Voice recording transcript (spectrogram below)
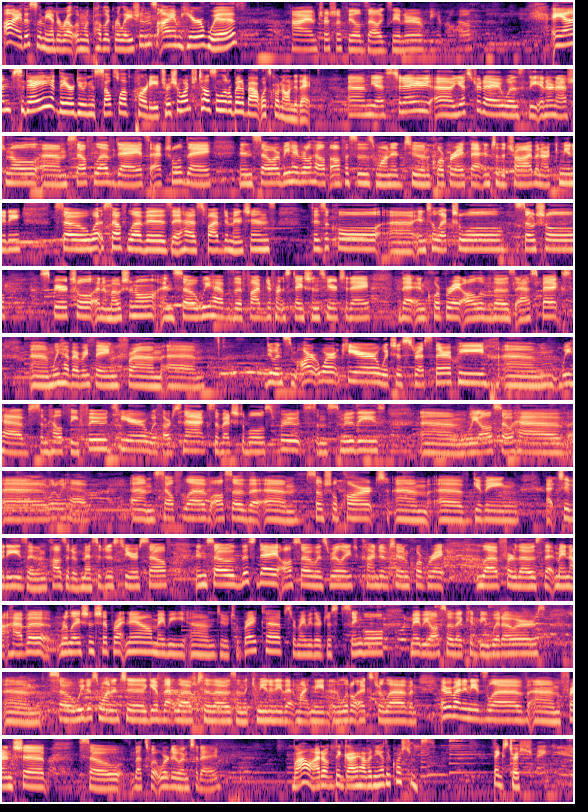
Hi, this is Amanda Rutland with Public Relations. I am here with, Hi, I'm Trisha Fields Alexander, Behavioral Health. and today they are doing the self love party. Trisha, why don't you tell us a little bit about what's going on today? Um, yes, today, uh, yesterday was the International um, Self Love Day. It's an actual day, and so our behavioral health offices wanted to incorporate that into the tribe and our community. So, what self love is, it has five dimensions physical, uh, intellectual, social, spiritual, and emotional. And so, we have the five different stations here today that incorporate all of those aspects. Um, we have everything from um, doing some artwork here, which is stress therapy. Um, we have some healthy foods here with our snacks, the vegetables, fruits, some smoothies. Um, we also have, uh, Um, Self love, also the um, social part um, of giving activities and positive messages to yourself. And so this day also is really kind of to incorporate love for those that may not have a relationship right now, maybe um, due to breakups, or maybe they're just single. Maybe also they could be widowers. Um, so we just wanted to give that love to those in the community that might need a little extra love. And everybody needs love, um, friendship. So that's what we're doing today. Wow, I don't think I have any other questions. Thanks, Trish. Thank you.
